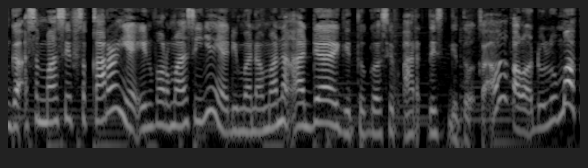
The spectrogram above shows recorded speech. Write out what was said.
nggak semasif sekarang ya informasinya ya di mana-mana ada gitu gosip artis gitu. Kalau kalau dulu mah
